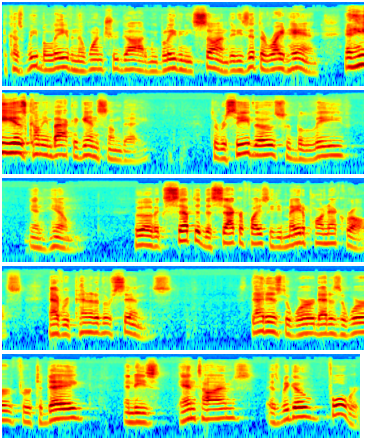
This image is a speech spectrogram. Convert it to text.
because we believe in the one true God and we believe in His Son, that He's at the right hand. And He is coming back again someday to receive those who believe in Him, who have accepted the sacrifice that He made upon that cross, have repented of their sins. That is the word. That is the word for today and these end times as we go forward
